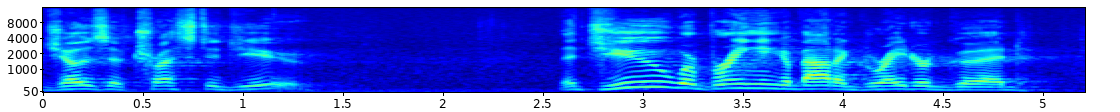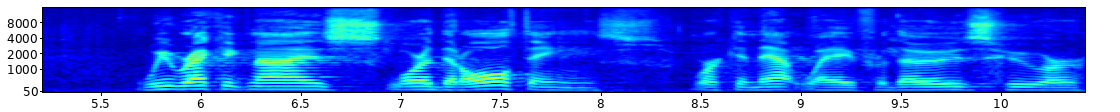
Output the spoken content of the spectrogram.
Joseph trusted you, that you were bringing about a greater good. We recognize, Lord, that all things work in that way for those who are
